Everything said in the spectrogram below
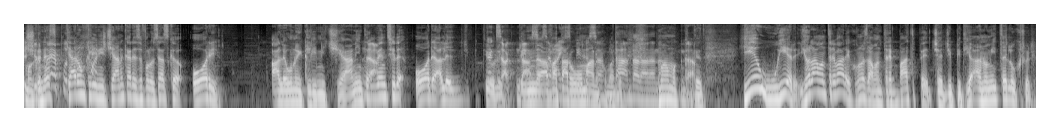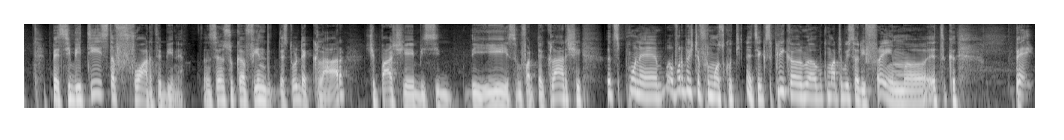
mă și gândesc, chiar un clinician face. care să folosească ori ale unui clinician intervențiile, da. ori ale GPT-ului, exact, prin da, avatarul uman. Să... Cum da, da, da, da, Mamă, da. Cât E weird. Eu l-am întrebat, recunosc, am întrebat pe ChatGPT anumite lucruri. Pe CBT stă foarte bine. În sensul că fiind destul de clar și pașii ABC ei sunt foarte clari și îți spune, vorbește frumos cu tine, îți explică uh, cum ar trebui să reframe, uh, etc. Pe,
